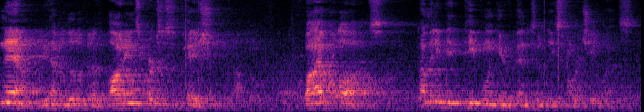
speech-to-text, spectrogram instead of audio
Now, you have a little bit of audience participation. By applause, how many people in here have been to at least four GEOINTs? He's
